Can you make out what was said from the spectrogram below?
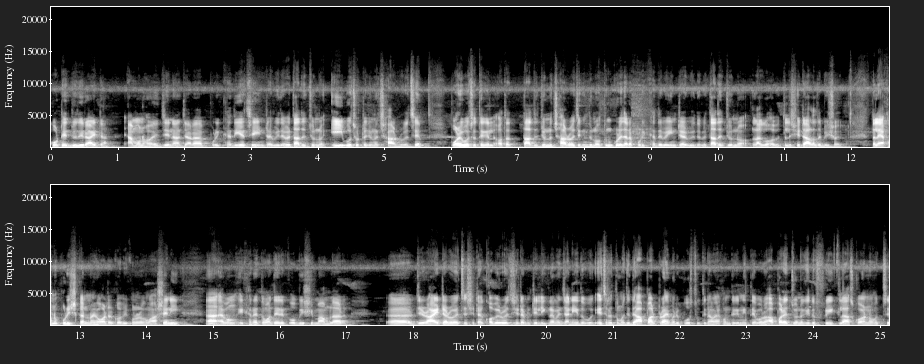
কোর্টের যদি রায়টা এমন হয় যে না, যারা পরীক্ষা দিয়েছে ইন্টারভিউ দেবে, তাদের জন্য এই বছরটার জন্য ছাড় রয়েছে। পরের বছর থেকে অর্থাৎ তাদের জন্য ছাড় রয়েছে, কিন্তু নতুন করে যারা পরীক্ষা দেবে ইন্টারভিউ দেবে, তাদের জন্য লাগু হবে। তাহলে সেটা আলাদা বিষয়। তাহলে এখনও পরিষ্কার নয় অর্ডার কপি কোনো রকম আসেনি। হ্যাঁ এবং এখানে তোমাদের ওবিসি মামলার যে রায়টা রয়েছে, সেটা কবে রয়েছে, সেটা আমি টেলিগ্রামে জানিয়ে দেবো। এছাড়া তোমরা যদি আপার প্রাইমারি প্রস্তুতি নাও, এখন থেকে নিতে পারো। আপারের জন্য কিন্তু ফ্রি ক্লাস করানো হচ্ছে।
